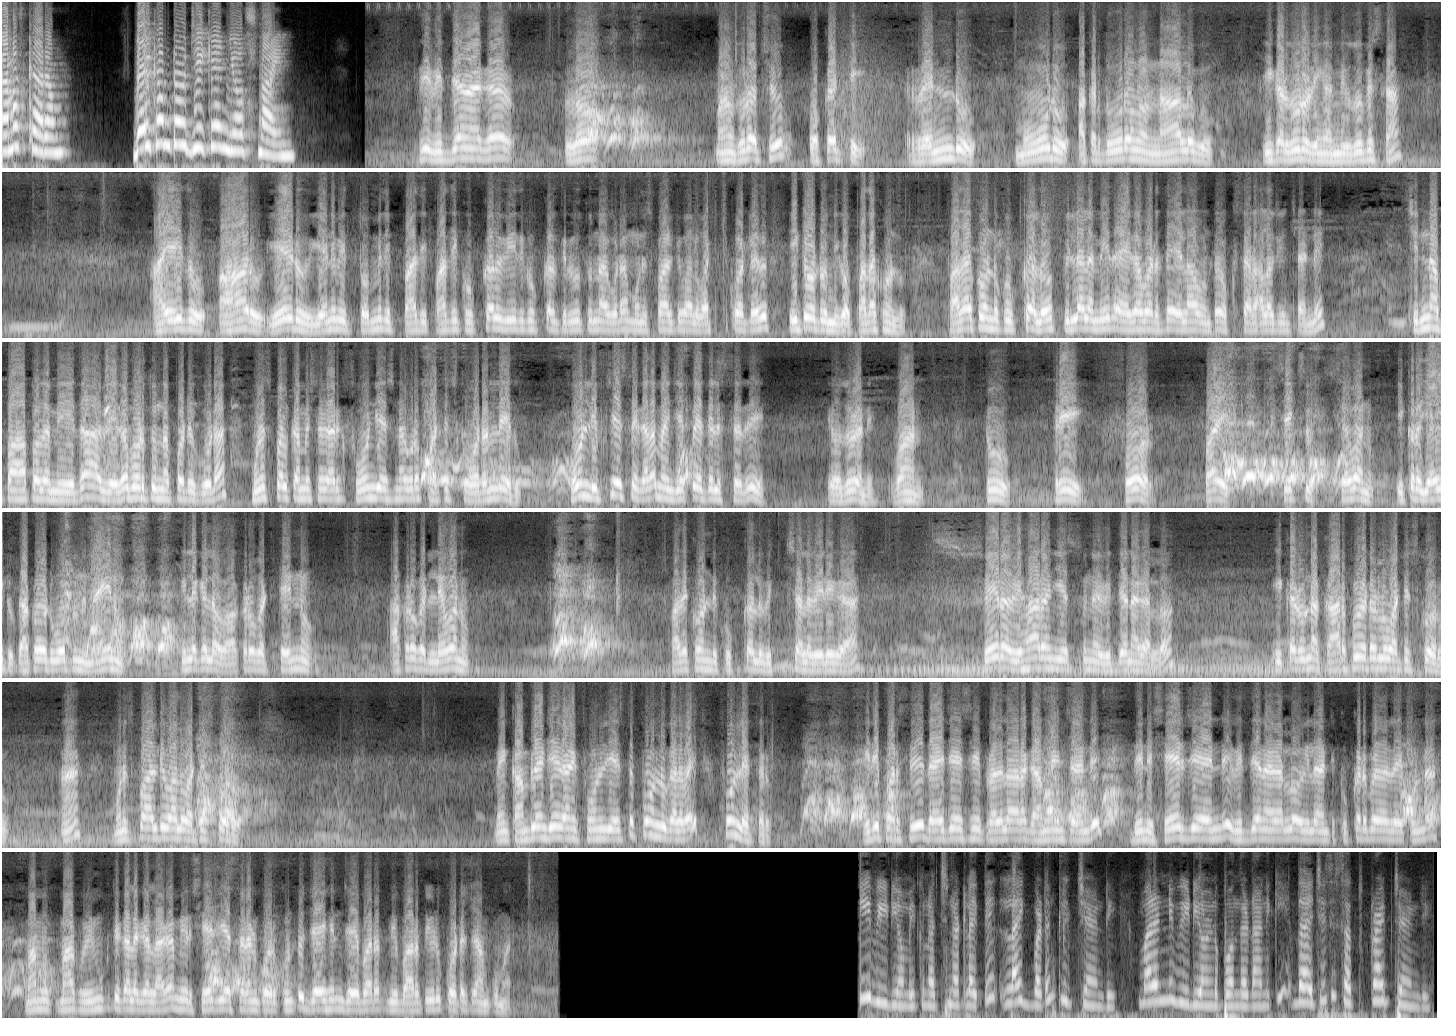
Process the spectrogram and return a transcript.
నమస్కారం. Welcome to GK news nine ఇది విద్యానగర్లో మనం చూడొచ్చు ఒకటి రెండు మూడు అక్కడ దూరంలో నాలుగు. ఇక్కడ చూడు ఇంకా మీకు చూపిస్తా. ఐదు ఆరు ఏడు ఎనిమిది తొమ్మిది పది పది కుక్కలు వీధి కుక్కలు తిరుగుతున్నా కూడా మున్సిపాలిటీ వాళ్ళు పట్టించుకోవట్లేదు. ఇటోటి ఉంది ఇగో పదకొండు. పదకొండు కుక్కలు పిల్లల మీద ఎగబడితే ఎలా ఉంటుందో ఒకసారి ఆలోచించండి. చిన్న పాపల మీద వెగబడుతున్నప్పటికీ ఎగబడుతున్నప్పటికీ కూడా మున్సిపల్ కమిషనర్ గారికి ఫోన్ చేసినా కూడా పట్టించుకోవడం లేదు. ఫోన్ లిఫ్ట్ చేస్తే కదా మేము చెప్పేది తెలుస్తుంది. ఇగో చూడండి. One two three four five six seven ఇక్కడ ఎయిట్ అక్కడ ఒకటి పోతుంది నైన్. ఇళ్ళకెళ్ళావు అక్కడ ఒక టెన్ అక్కడ ఒకటి లెవెన్. పదకొండు కుక్కలు విచ్చల విడిగా స్వేర విహారం చేస్తున్న విద్యానగర్లో ఇక్కడ ఉన్న కార్పొరేటర్లు పట్టించుకోరు. మున్సిపాలిటీ వాళ్ళు పట్టించుకోరు. మేము కంప్లైంట్ చేయడానికి ఫోన్లు చేస్తే ఫోన్లు కలవై ఫోన్లు ఎత్తారు. ఇది పరిస్థితి. దయచేసి ప్రజలారా గమనించండి. దీన్ని షేర్ చేయండి. విద్యానగర్లో ఇలాంటి కుక్కడ బిడ లేకుండా మాము మాకు విముక్తి కలగేలాగా మీరు షేర్ చేస్తారని కోరుకుంటూ జై హింద్ జై భారత్. మీ భారతీయుడు కోట శ్యామ్ కుమార్. ఈ వీడియో మీకు నచ్చినట్లయితే లైక్ బటన్ క్లిక్ చేయండి. మరిన్ని వీడియోలను పొందడానికి దయచేసి సబ్స్క్రైబ్ చేయండి.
